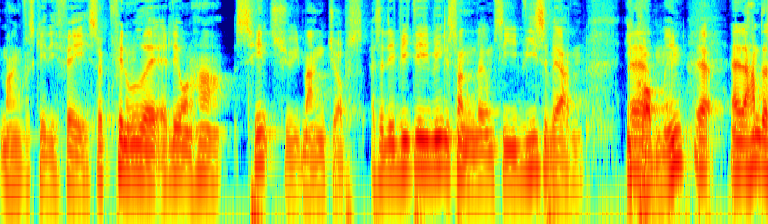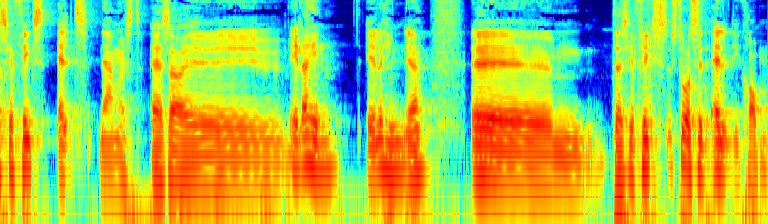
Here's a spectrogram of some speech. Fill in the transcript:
mange forskellige fag, så finder man ud af, at leveren har sindssygt mange jobs. Altså det er, det er virkelig sådan, hvad kan man sige, viseverden i Ja. kroppen, ikke? Ja. Altså ham, der skal fikse alt nærmest. Altså, øh, Eller hende. eller hende, ja. Øh, der skal fikse stort set alt i kroppen.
